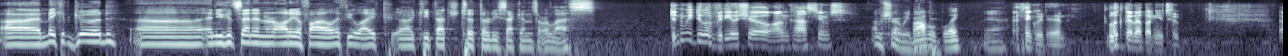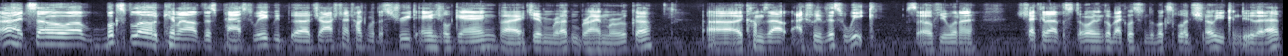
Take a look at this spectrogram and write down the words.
uh, and make it good. Uh, and you can send in an audio file if you like. Uh, keep that to 30 seconds or less. Didn't we do a video show on costumes? I'm sure we did. Probably. Yeah. I think we did. Look that up on YouTube. All right, so uh, Booksplode came out this past week. We, uh, Josh and I talked about the Street Angel Gang by Jim Rugg and Brian Maruca. Uh, it comes out actually this week, so if you want to check it out at the store and then go back and listen to the Booksplode show, you can do that.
